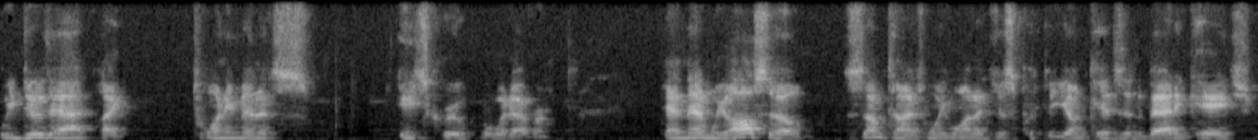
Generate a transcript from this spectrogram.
we do that like 20 minutes each group or whatever. And then we also sometimes we want to just put the young kids in the batting cage,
